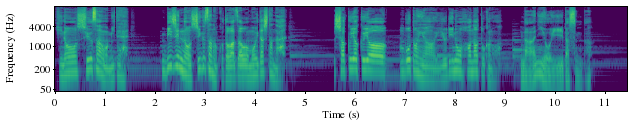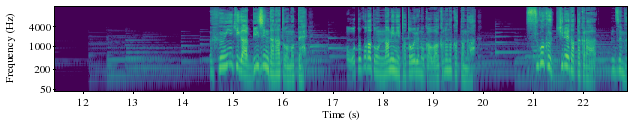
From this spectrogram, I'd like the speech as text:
昨日、シュウさんを見て、美人の仕草のことわざを思い出したんだ。芍薬や、ボタンや百合の花とかの。何を言い出すんだ？雰囲気が美人だなと思って、男だと何に例えるのかわからなかったんだ。すごく綺麗だったから、全部。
